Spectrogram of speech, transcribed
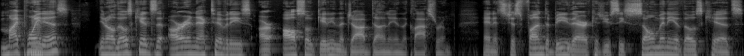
My point hmm. is, you know, those kids that are in activities are also getting the job done in the classroom. And it's just fun to be there because you see so many of those kids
